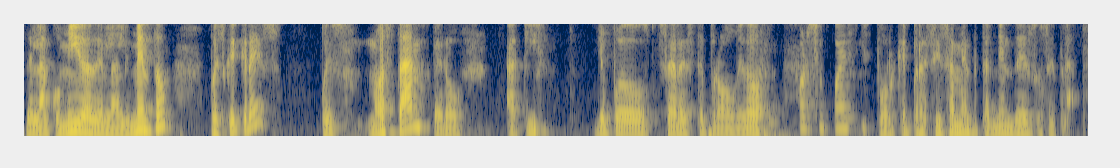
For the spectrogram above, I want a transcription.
de la comida, del alimento, pues, ¿qué crees? Pues no están, pero aquí yo puedo ser este proveedor, Por supuesto. porque precisamente también de eso se trata.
